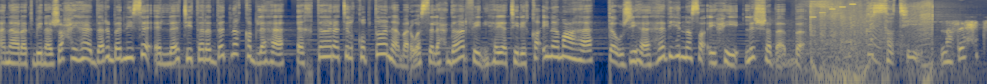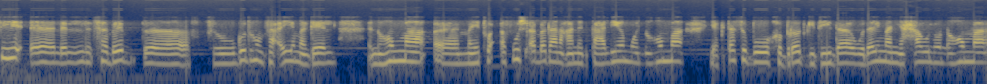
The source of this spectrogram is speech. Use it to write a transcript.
أنارت بنجاحها درب النساء التي ترددن قبلها. اختارت القبطانة مروى السلحدار في نهاية لقائنا معها. توجيه هذه النصائح للشباب. قصتي. نصيحتي آه، للشباب آه، في وجودهم في أي مجال إن هم آه، ما يتوقفوش ابدا عن التعليم وإن هم يكتسبوا خبرات جديدة ودايما يحاولوا إن هم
